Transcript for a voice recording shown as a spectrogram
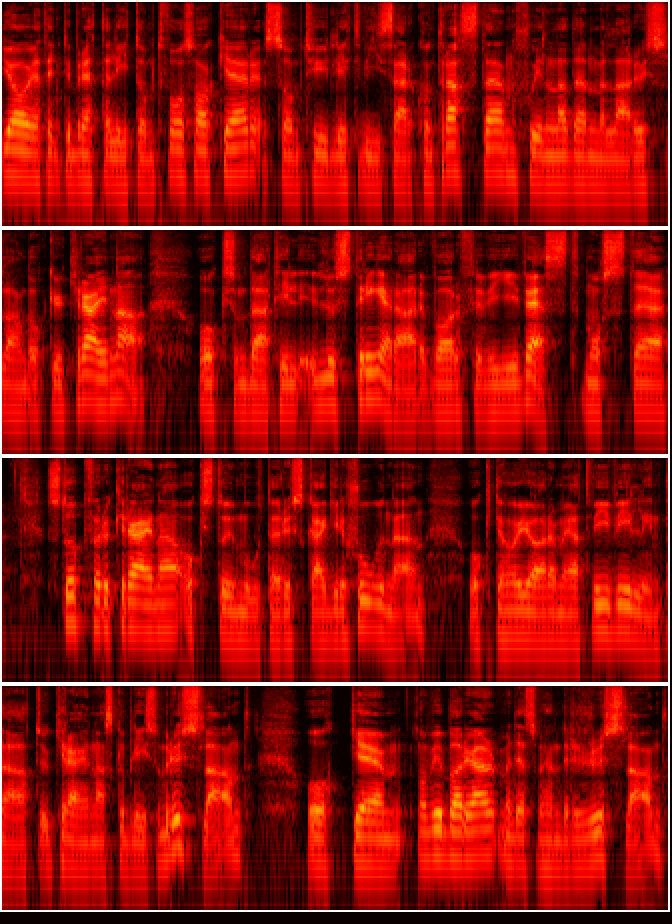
Ja, jag tänkte berätta lite om två saker som tydligt visar kontrasten, skillnaden mellan Ryssland och Ukraina och som därtill illustrerar varför vi i väst måste stå upp för Ukraina och stå emot den ryska aggressionen. Och det har att göra med att vi vill inte att Ukraina ska bli som Ryssland. Och eh, om vi börjar med det som händer i Ryssland.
